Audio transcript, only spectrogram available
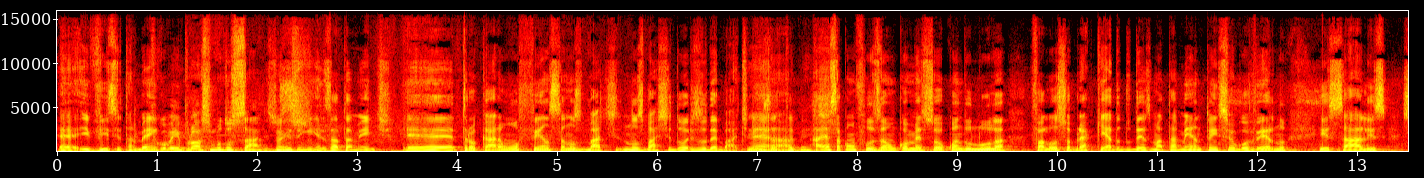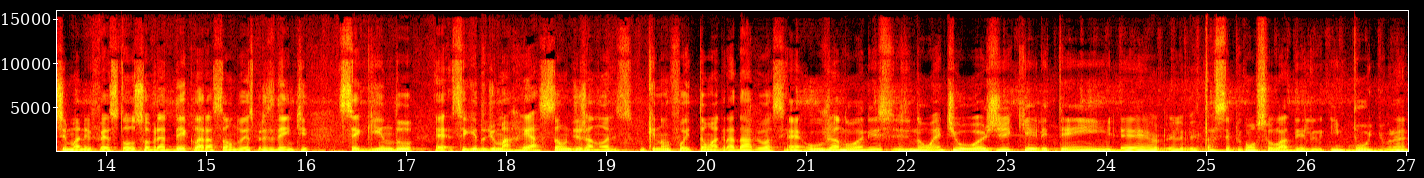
É, e vice também. Ficou bem próximo do Salles, não é isso? Sim, exatamente. É, trocaram ofensa nos, nos bastidores do debate, né? Exatamente. A, a, essa confusão começou quando Lula falou sobre a queda do desmatamento em seu governo e Salles se manifestou sobre a declaração do ex-presidente, seguindo, é, seguido de uma reação de Janones, o que não foi tão agradável assim. É, o Janones não é de hoje que ele tem. É, ele está sempre com o celular dele em punho, né?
